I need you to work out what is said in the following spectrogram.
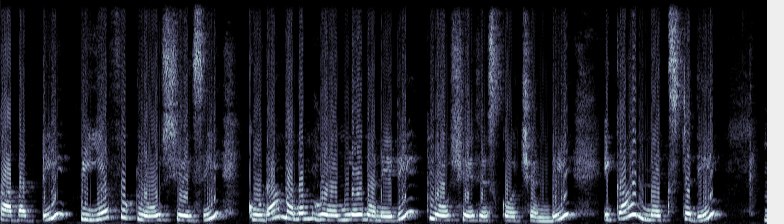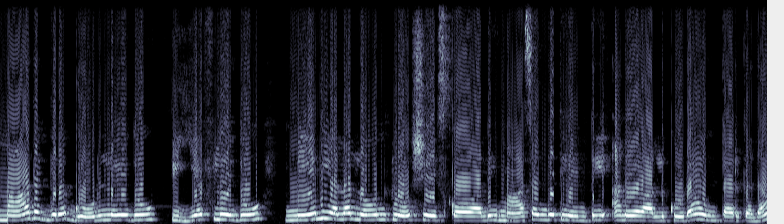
కాబట్టి పిఎఫ్ క్లోజ్ చేసి కూడా మనం హోమ్ లోన్ అనేది క్లోజ్ చేసేసుకోవచ్చండి. ఇక నెక్స్ట్ది మా దగ్గర గోల్డ్ లేదు పిఎఫ్ లేదు మేము ఎలా లోన్ క్లోజ్ చేసుకోవాలి మా సంగతి ఏంటి అనే వాళ్ళు కూడా ఉంటారు కదా.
